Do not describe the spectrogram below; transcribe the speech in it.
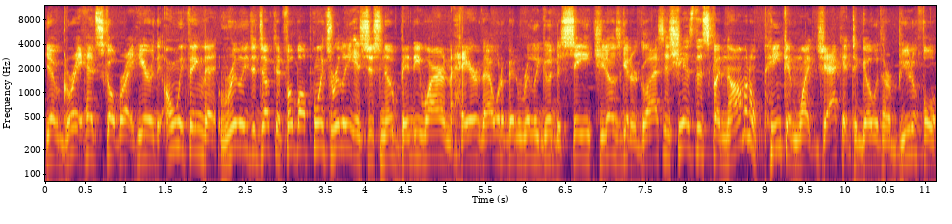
You have a great head sculpt right here. The only thing that really deducted football points really is just no bendy wire in the hair. That would have been really good to see. She does get her glasses. She has this phenomenal pink and white jacket to go with her beautiful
